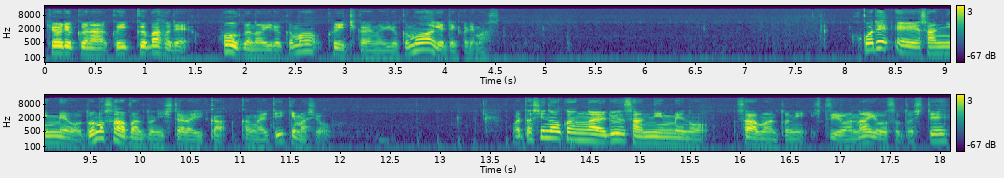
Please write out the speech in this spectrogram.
強力なクイックバフで宝具の威力もクリティカルの威力も上げてくれます。ここで、えー、3人目をどのサーバントにしたらいいか考えていきましょう。私の考える3人目のサーバントに必要な要素として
